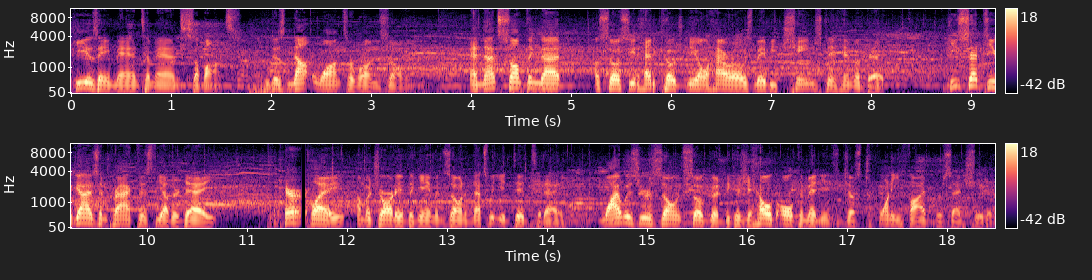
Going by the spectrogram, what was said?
he is a man to man savant. He does not want to run zone. And that's something that associate head coach Neil Harrow has maybe changed in him a bit. He said to you guys in practice the other day, prepare play a majority of the game in zone, and that's what you did today. Why was your zone so good? Because you held Old Dominion to just 25% shooting.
